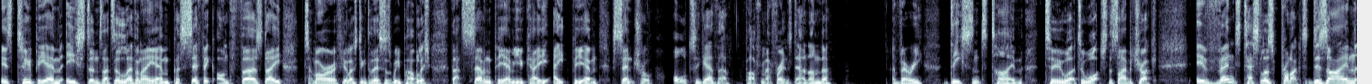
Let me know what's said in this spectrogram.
is 2 p.m. Eastern, so that's 11 a.m. Pacific on Thursday. Tomorrow, if you're listening to this as we publish. That's 7 pm UK, 8 pm Central. All together, apart from our friends down under, a very decent time to uh, to watch the Cybertruck event. Tesla's product design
